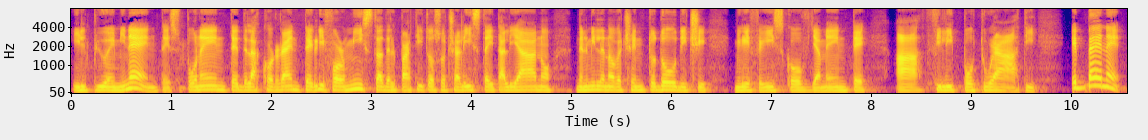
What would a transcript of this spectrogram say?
il più eminente esponente della corrente riformista del Partito Socialista Italiano nel 1912, mi riferisco ovviamente a Filippo Turati. Ebbene,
